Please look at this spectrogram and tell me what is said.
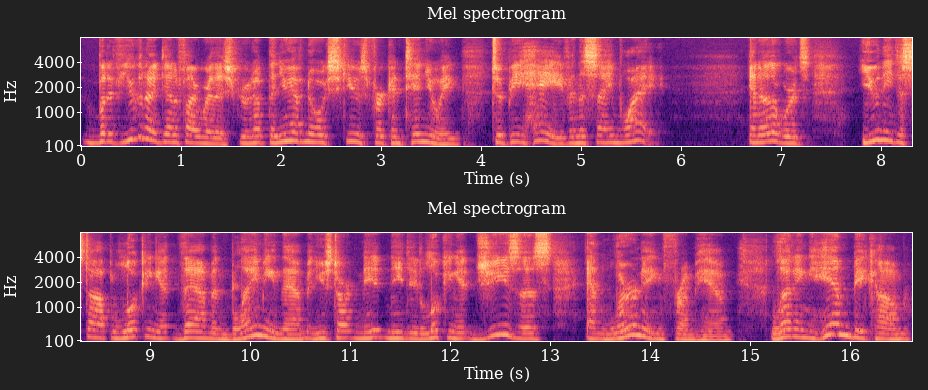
But if you can identify where they screwed up, then you have no excuse for continuing to behave in the same way. In other words, you need to stop looking at them and blaming them, and you start need, needing looking at Jesus and learning from him, letting him become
